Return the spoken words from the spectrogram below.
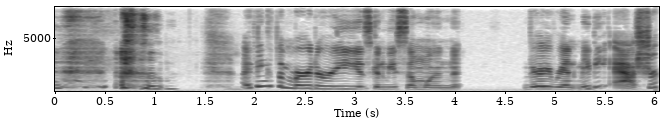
weak. I think the murderee is gonna be someone very random. Maybe Asher.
